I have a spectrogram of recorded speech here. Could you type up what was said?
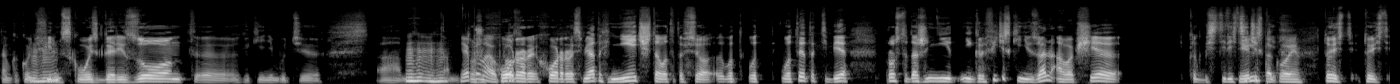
там какой-нибудь mm-hmm. фильм «Сквозь горизонт», э, какие-нибудь э, э, mm-hmm. там Я тоже понимаю, хорроры, просто... хорроры смятых, нечто, вот это все. Вот, вот, вот это тебе просто даже не, не графически, не визуально, а вообще как бы стилистически. Стиль такой. То есть, то есть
